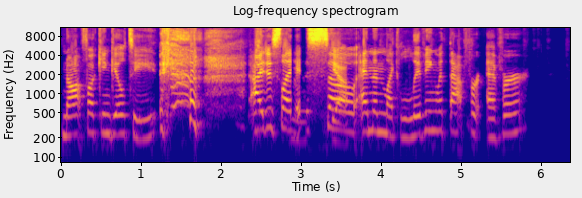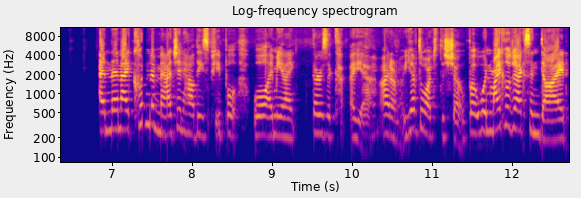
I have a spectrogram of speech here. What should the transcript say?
not fucking guilty. I just like it's so yeah. and then like living with that forever. And then I couldn't imagine how these people. Well, I mean, I there's a yeah, I don't know. You have to watch the show. But when Michael Jackson died,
